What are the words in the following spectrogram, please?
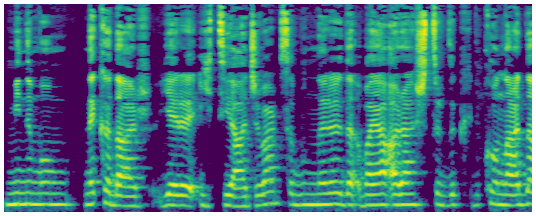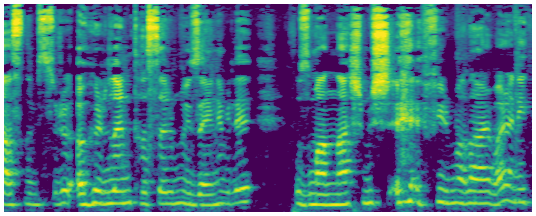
minimum ne kadar yere ihtiyacı var? Mesela bunları da bayağı araştırdık. Bu konularda aslında bir sürü ahırların tasarımı üzerine bile uzmanlaşmış firmalar var. Hani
